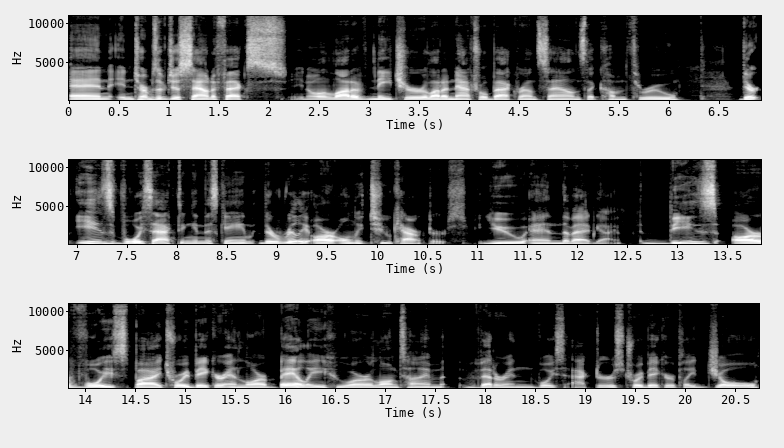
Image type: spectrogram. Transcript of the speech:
And in terms of just sound effects, you know, a lot of nature, a lot of natural background sounds that come through. There is voice acting in this game. There really are only two characters, you and the bad guy. These are voiced by Troy Baker and Laura Bailey, who are longtime veteran voice actors. Troy Baker played Joel,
